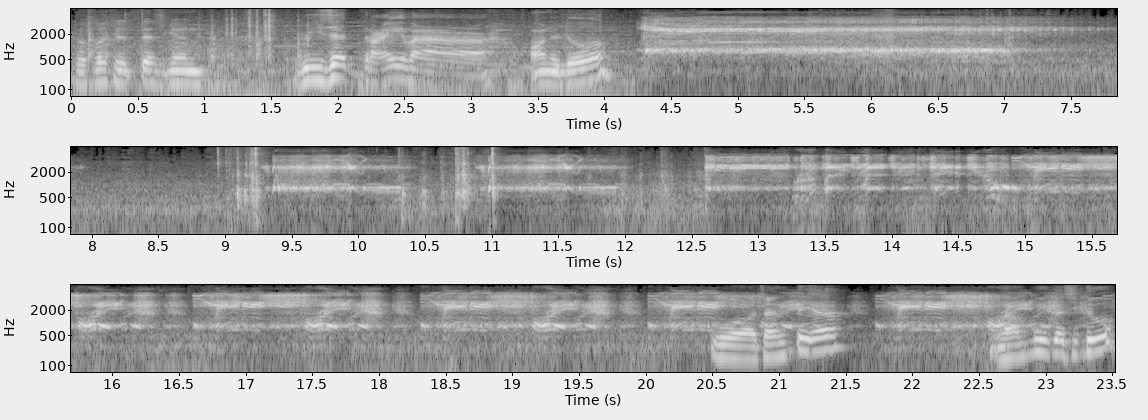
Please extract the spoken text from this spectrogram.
First kita test dengan Wizard Driver On the door Wah cantik ah. Lampu kat situ.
